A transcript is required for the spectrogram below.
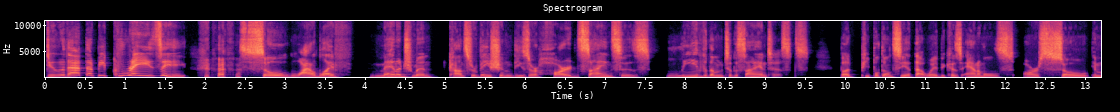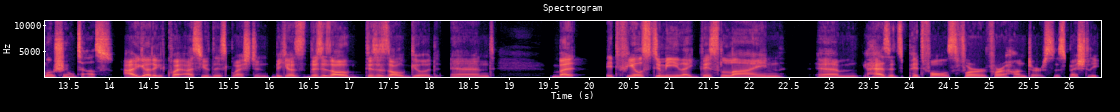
do that. That'd be crazy. so, wildlife management, conservation, these are hard sciences. Leave them to the scientists. But people don't see it that way because animals are so emotional to us. I gotta qu- ask you this question because this is all this is all good, and but it feels to me like this line um, has its pitfalls for for hunters, especially.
